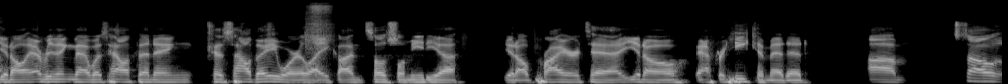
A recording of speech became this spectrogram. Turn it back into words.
you know everything that was happening because how they were like on social media you know prior to you know after he committed um so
